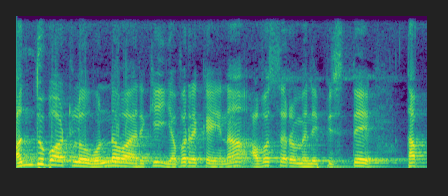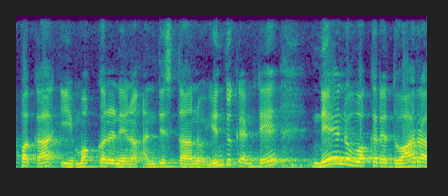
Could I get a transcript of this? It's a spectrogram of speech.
అందుబాటులో ఉన్నవారికి ఎవరికైనా అవసరమనిపిస్తే తప్పక ఈ మొక్కను నేను అందిస్తాను. ఎందుకంటే నేను ఒకరి ద్వారా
